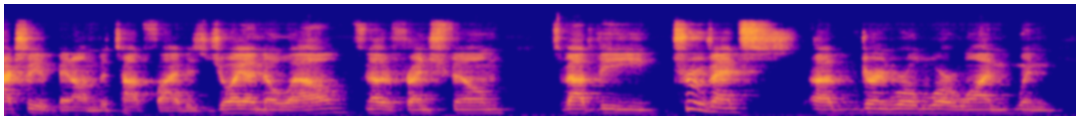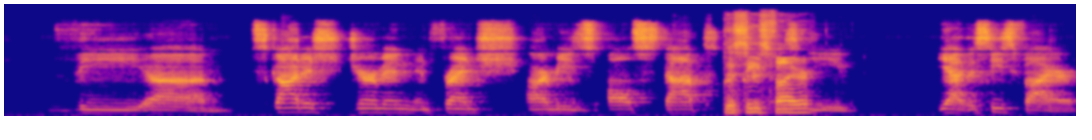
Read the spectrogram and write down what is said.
actually have been on the top five. Is Joyeux Noel? It's another French film. It's about the true events uh, during World War One when the um, Scottish, German, and French armies all stopped the ceasefire. Yeah, the ceasefire.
